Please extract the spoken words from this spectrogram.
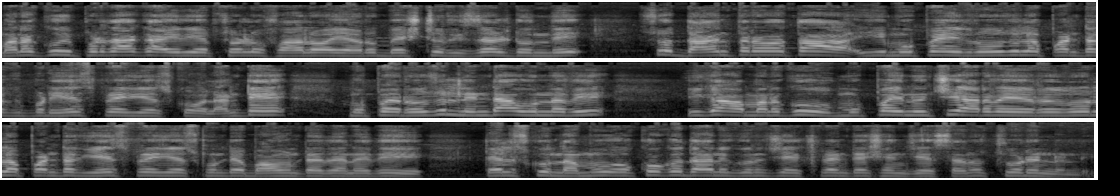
మనకు ఇప్పటిదాకా ఐదు ఎపిసోడ్లు ఫాలో అయ్యారు బెస్ట్ రిజల్ట్ ఉంది. సో దాని తర్వాత ఈ ముప్పై ఐదు రోజుల పంటకు ఇప్పుడు ఏం స్ప్రే చేసుకోవాలి? అంటే ముప్పై రోజులు నిండా ఉన్నవి ఇక మనకు ముప్పై నుంచి అరవై రోజుల పంటకు ఏ స్ప్రే చేసుకుంటే బాగుంటుంది అనేది తెలుసుకుందాము. ఒక్కొక్క దాని గురించి ఎక్స్ప్లెనేషన్ చేస్తాను. చూడండి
